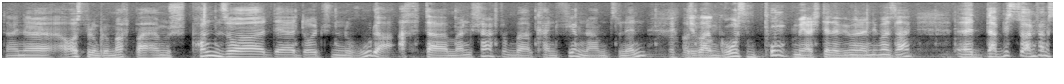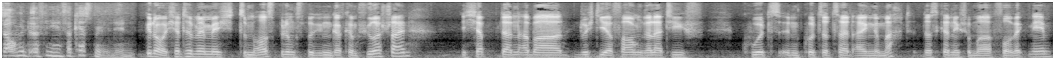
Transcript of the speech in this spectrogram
deine Ausbildung gemacht bei einem Sponsor der deutschen Ruderachtermannschaft, um mal keinen Firmennamen zu nennen, also bei einem großen Pumpenhersteller, wie man dann immer sagt. Äh, da bist du anfangs auch mit öffentlichen Verkehrsmitteln hin. Genau, ich hatte nämlich zum Ausbildungsbeginn gar keinen Führerschein. Ich habe dann aber durch die Erfahrung relativ kurz in kurzer Zeit einen gemacht. Das kann ich schon mal vorwegnehmen.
